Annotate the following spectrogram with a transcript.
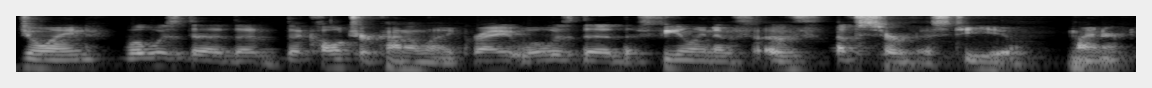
joined, what was the the, the culture kind of like, right? What was the the feeling of, of of service to you, Miner?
